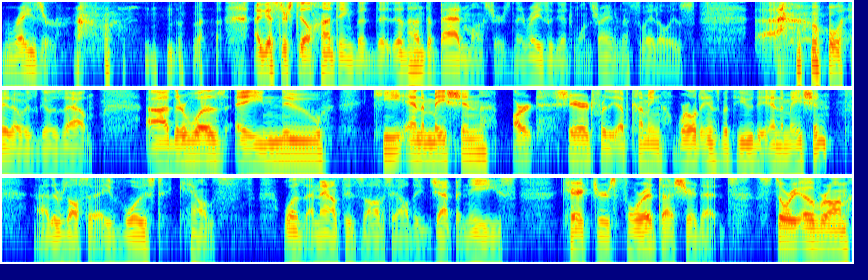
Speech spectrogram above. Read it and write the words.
Raiser. I guess they're still hunting, but they, they, hunt the bad monsters and they raise the good ones, right? That's the way it always uh, it always goes out. Uh, there was a new key animation art shared for the upcoming World Ends With You, the animation. Uh, there was also a voiced count was announced. This is obviously all the Japanese characters for it. I shared that story over on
